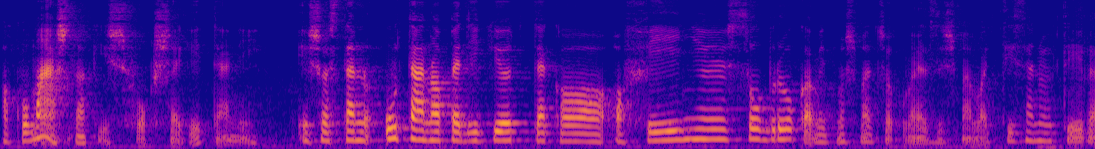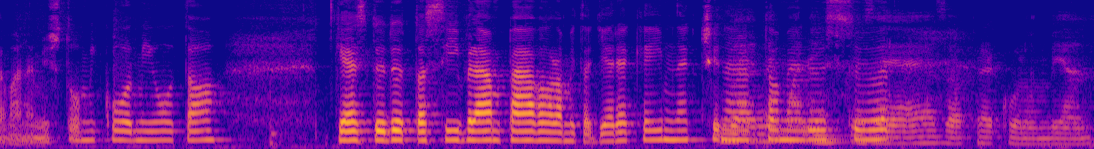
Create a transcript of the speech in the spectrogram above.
akkor másnak is fog segíteni. És aztán utána pedig jöttek a, a fényszobrok, amit most már csak, ez is már vagy 15 éve, már nem is tudom mikor, mióta, kezdődött a szívlámpával, amit a gyerekeimnek csináltam De először. ez a prekolumbián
